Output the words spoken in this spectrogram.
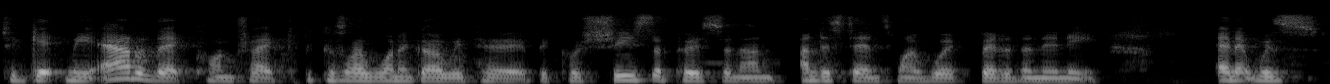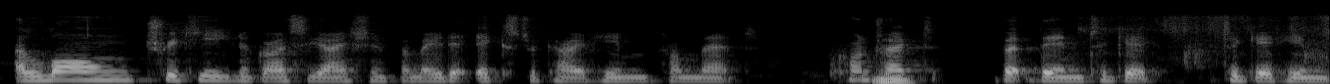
to get me out of that contract because I want to go with her because she's the person who understands my work better than any. And it was a long, tricky negotiation for me to extricate him from that contract, mm. But then to get to get him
